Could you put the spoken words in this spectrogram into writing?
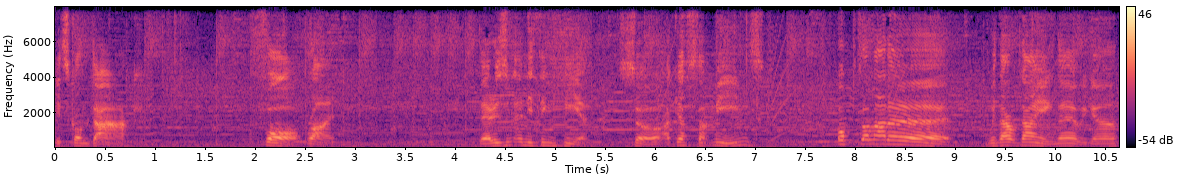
It's gone dark. Four. Right. There isn't anything here. So, I guess that means... Up the ladder! Without dying. There we go.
